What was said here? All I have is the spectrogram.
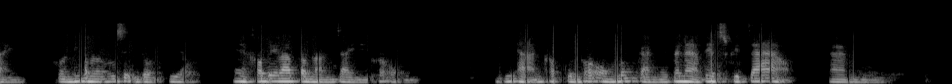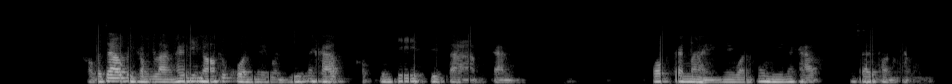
คนที่กำลังรู้สึกโดดเดี่ยวให้เขาได้รับกำลังใจในพระองค์อธิษฐานขอบคุณพระองค์ร่วมกันในพระนามพระเยซูคริสต์เจ้าอาเมนขอพระเจ้าเป็นกำลังให้พี่น้องทุกคนในวันนี้นะครับ ขอบคุณที่ติดตามกัน พบกันใหม่ในวันพรุ่งนี้นะครับใจผ่อนครับ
